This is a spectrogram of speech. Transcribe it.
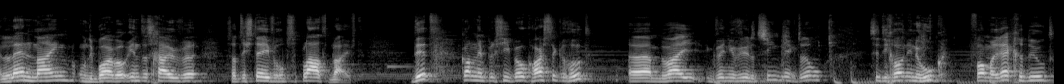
een landmine om die barbell in te schuiven, zodat die stevig op zijn plaats blijft. Dit kan in principe ook hartstikke goed. Ehm, bij mij, ik weet niet of jullie dat zien, ik denk het wel, zit hij gewoon in de hoek van mijn rek geduwd,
